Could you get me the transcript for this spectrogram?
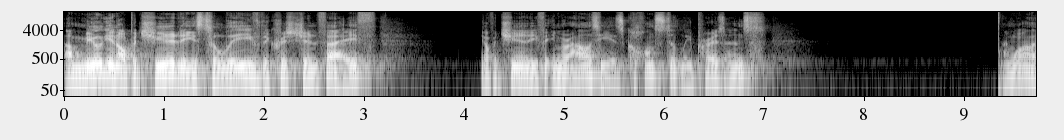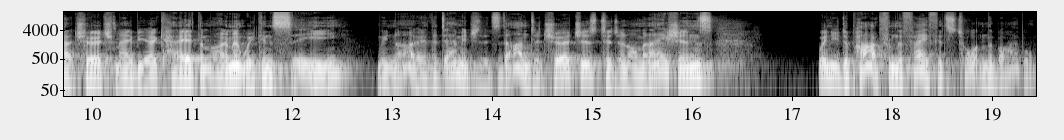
a million opportunities to leave the Christian faith. The opportunity for immorality is constantly present. And while our church may be okay at the moment, we can see we know the damage that's done to churches, to denominations, when you depart from the faith that's taught in the Bible.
